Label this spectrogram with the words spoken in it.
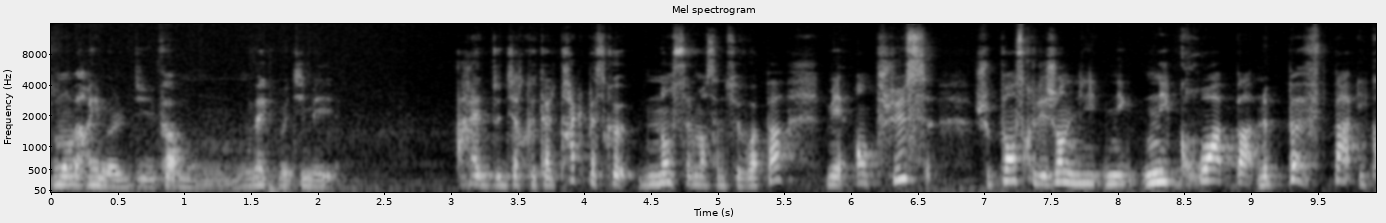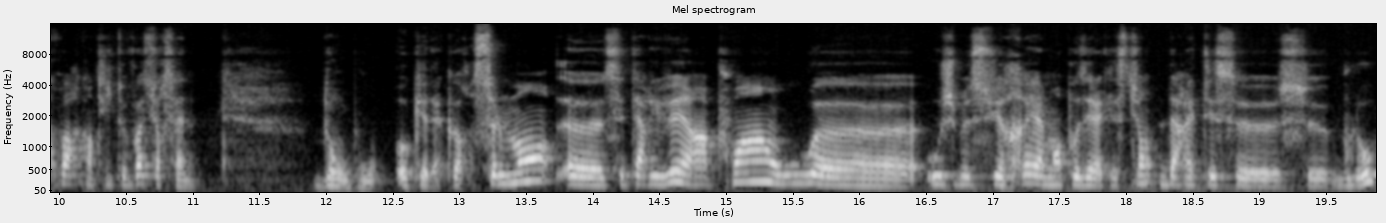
mon mari me le dit, enfin mon mec me dit mais arrête de dire que t'as le trac parce que non seulement ça ne se voit pas, mais en plus je pense que les gens n'y- croient pas, ne peuvent pas y croire quand ils te voient sur scène. Donc bon, ok d'accord. Seulement euh, c'est arrivé à un point où euh, où je me suis réellement posé la question d'arrêter ce, ce boulot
